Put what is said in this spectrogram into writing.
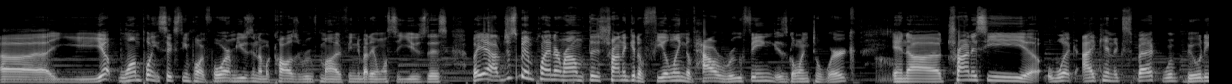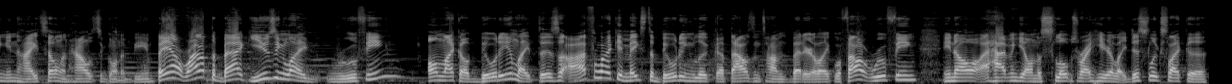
uh yep 1.16.4 i'm using a macaw's roof mod if anybody wants to use this. But yeah i've just been playing around with this trying to get a feeling of how roofing is going to work and uh trying to see what i can expect with building in Hytale and how it's going to be. But yeah right off the back using like roofing on like a building like this i feel like it makes the building look a thousand times better. Like without roofing you know having it on the slopes right here like this looks like a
